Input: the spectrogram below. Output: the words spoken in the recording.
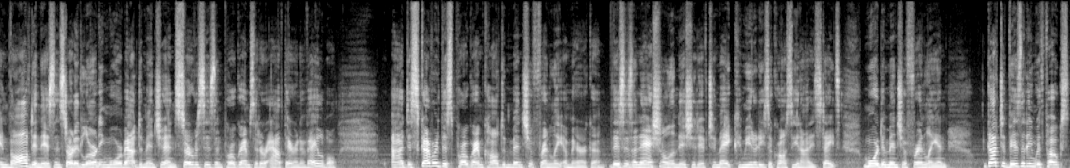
involved in this and started learning more about dementia and services and programs that are out there and available I discovered this program called Dementia Friendly America. This is a national initiative to make communities across the United States more dementia friendly and got to visiting with folks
